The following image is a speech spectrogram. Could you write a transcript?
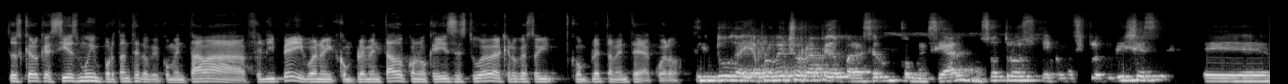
Entonces creo que sí es muy importante lo que comentaba Felipe y bueno, y complementado con lo que dices tú, Ever, creo que estoy completamente de acuerdo. Sin duda, y aprovecho rápido para hacer un comercial. Nosotros eh, como cicloturices eh,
